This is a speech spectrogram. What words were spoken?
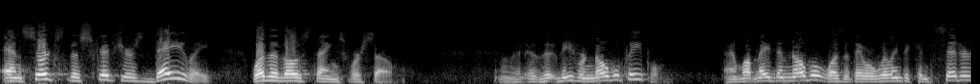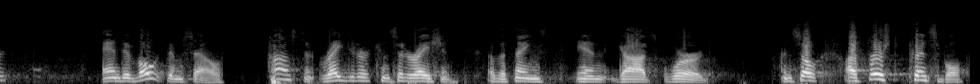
and searched the scriptures daily whether those things were so. These were noble people. And what made them noble was that they were willing to consider and devote themselves constant, regular consideration of the things in God's Word. And so our first principle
